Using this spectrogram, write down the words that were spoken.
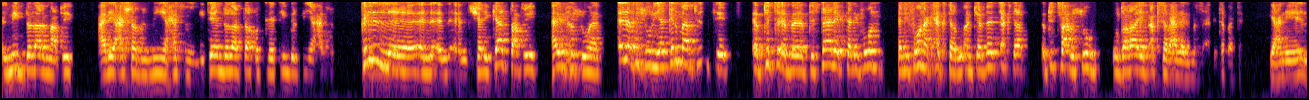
ال 100 دولار بنعطيك عليه 10% حسن 200 دولار تاخذ 30% حسن. كل ال ال ال الشركات تعطي هاي الحسومات. إلا في سوريا كل ما بتستهلك تليفون تليفونك أكثر وإنترنت أكثر بتدفع رسوم وضرائب أكثر على المسألة تبعتك. يعني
